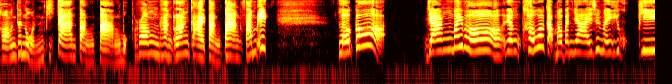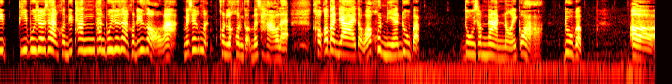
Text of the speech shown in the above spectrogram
ท้องถนนพิการต่างๆ บกพร่องทางร่างกายต่างๆ ซ้ำอีก แล้วก็ยังไม่พอยังเขาก็กลับมาบรรยายใช่ไหมพี่พี่ผู้เชี่ยวชาญคนที่ท่านท่านผู้เชี่ยวชาญคนที่สองอะ่ะ ไม่ใช่เหมือนคนละคนกับเมื่อเช้าแหละเขาก็บรรยายแต่ว่าคนนี้ดูแบบดูชำนาญน้อยกว่า ดูแบบ เอ่อ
